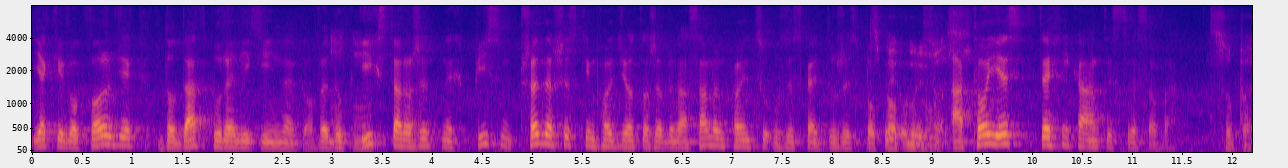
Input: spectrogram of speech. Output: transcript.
jakiegokolwiek dodatku religijnego. Według ich starożytnych pism przede wszystkim chodzi o to, żeby na samym końcu uzyskać duży spokój, Spokój umysłu. A to jest technika antystresowa. Super.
